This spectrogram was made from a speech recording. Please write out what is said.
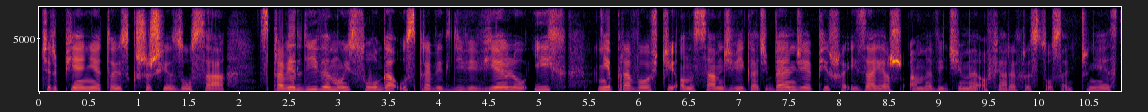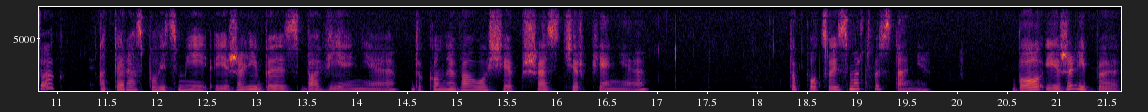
cierpienie to jest krzyż Jezusa. Sprawiedliwy mój sługa usprawiedliwi wielu, ich nieprawości on sam dźwigać będzie, pisze Izajasz, a my widzimy ofiarę Chrystusa. Czy nie jest tak? A teraz powiedz mi, jeżeli by zbawienie dokonywało się przez cierpienie, to po co jest zmartwychwstanie? Bo jeżeli by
